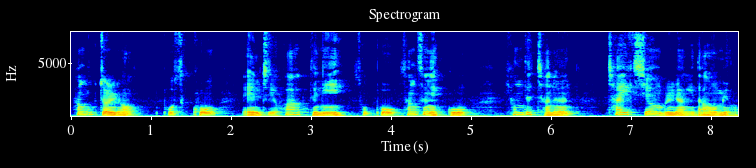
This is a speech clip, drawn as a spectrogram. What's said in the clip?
한국전력, 포스코, LG화학 등이 소폭 상승했고 현대차는 차익 실현 물량이 나오며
